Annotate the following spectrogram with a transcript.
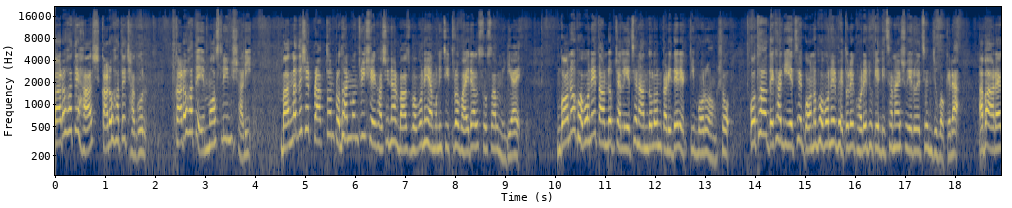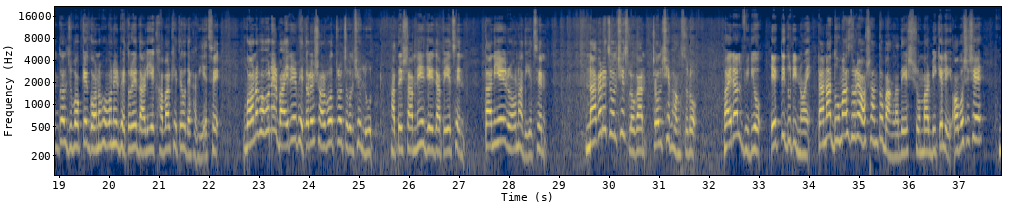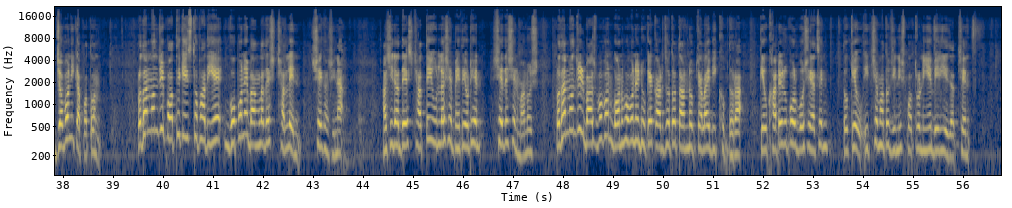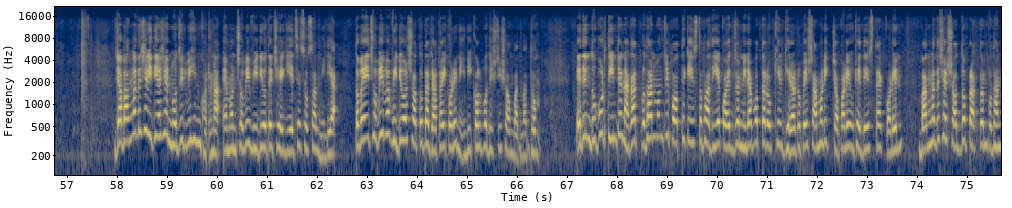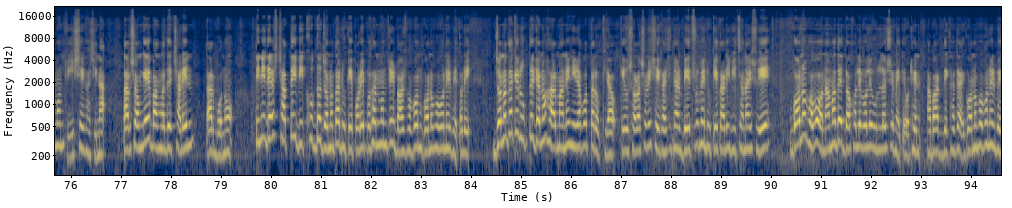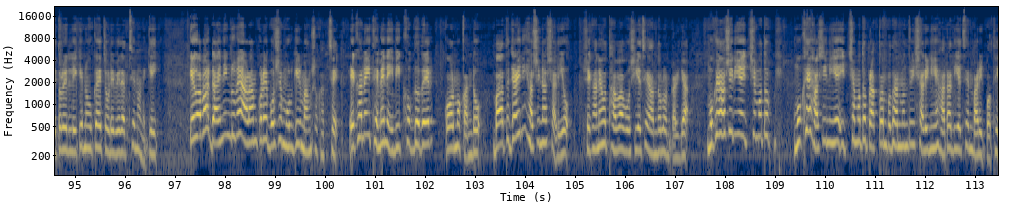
কারও হাতে হাঁস, কারও হাতে ছাগল, কারও হাতে মসলিন শাড়ি। বাংলাদেশের প্রাক্তন প্রধানমন্ত্রী শেখ হাসিনার বাসভবনে এমনই চিত্র ভাইরাল সোশ্যাল মিডিয়ায়। গণভবনে তাণ্ডব চালিয়েছেন আন্দোলনকারীদের একটি বড় অংশ। কোথাও দেখা গিয়েছে গণভবনের ভেতরে ঘরে ঢুকে বিছানায় শুয়ে রয়েছেন যুবকেরা। আবার একদল যুবককে গণভবনের ভেতরে দাঁড়িয়ে খাবার খেতেও দেখা গিয়েছে। গণভবনের বাইরের ভেতরে সর্বত্র চলছে লুট। হাতের সামনে যে যা পেয়েছেন তা নিয়ে রওনা দিয়েছেন। নাগারে চলছে স্লোগান, চলছে ভাঙচুরো ভাইরাল ভিডিও, একটি দুটি নয়। টানা দু মাস ধরে অশান্ত বাংলাদেশ। সোমবার বিকেলে অবশেষে জবনিকা পতন। প্রধানমন্ত্রী পদ থেকে ইস্তফা দিয়ে গোপনে বাংলাদেশ ছাড়লেন শেখ হাসিনা। হাসিনা দেশ ছাড়তেই উল্লাসে মেতে ওঠেন সে দেশের মানুষ। প্রধানমন্ত্রীর বাসভবন, গণভবনে ঢুকে কার্যত তাণ্ডব চালায় বিক্ষুব্ধরা। কেউ খাটের উপর বসে আছেন, তো কেউ ইচ্ছেমতো জিনিসপত্র নিয়ে বেরিয়ে যাচ্ছেন। যা বাংলাদেশের ইতিহাসের নজিরবিহীন ঘটনা। এমন ছবি ভিডিওতে ছেয়ে গিয়েছে সোশ্যাল মিডিয়া। তবে এই ছবি বা ভিডিওর সত্যতা যাচাই করেনি বিকল্প দৃষ্টি সংবাদ মাধ্যম। এদিন দুপুর তিনটে নাগাদ প্রধানমন্ত্রী পদ থেকে ইস্তফা দিয়ে কয়েকজন নিরাপত্তা রক্ষীর ঘেরাটোপে সামরিক চপারে উঠে দেশ ত্যাগ করেন বাংলাদেশের সদ্য প্রাক্তন প্রধানমন্ত্রী শেখ হাসিনা। তার সঙ্গে বাংলাদেশ ছাড়েন তার বোনও। তিনি দেশ ছাড়তেই বিক্ষুব্ধ জনতা ঢুকে পড়ে প্রধানমন্ত্রীর বাসভবন, গণভবনের ভেতরে। জনতাকে রুখতে যেন হার মানে নিরাপত্তা রক্ষীরাও কেউ সরাসরি শেখ হাসিনার বেডরুমে ঢুকে তারই বিছানায় শুয়ে গণভবন আমাদের দখলে বলে উল্লাসে মেতে ওঠেন। আবার দেখা যায়, গণভবনের ভেতরের লেকে নৌকায় চড়ে বেড়াচ্ছেন অনেকেই। কেউ আবার ডাইনিং রুমে আরাম করে বসে মুরগির মাংস খাচ্ছে। এখানেই থেমে নেই বিক্ষুব্ধদের কর্মকাণ্ড। বাদ যায়নি হাসিনার শাড়িও। সেখানেও থাবা বসিয়েছে আন্দোলনকারীরা। মুখে হাসি নিয়ে ইচ্ছে মতো মুখে হাসি নিয়ে ইচ্ছে মতো প্রাক্তন প্রধানমন্ত্রীর শাড়ি নিয়ে হাঁটা দিয়েছেন বাড়ির পথে।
